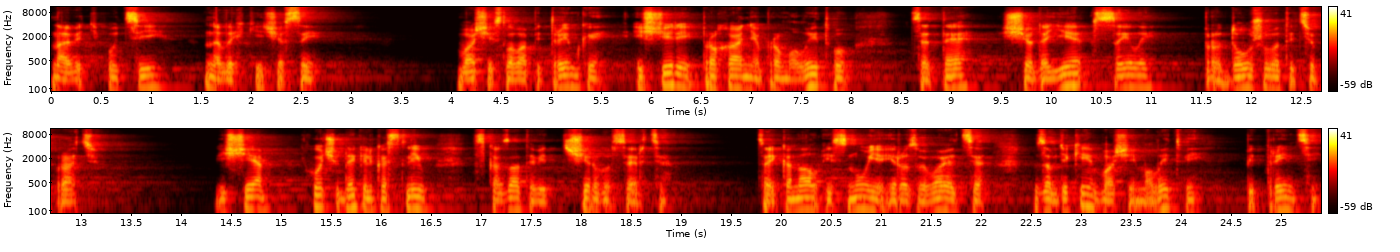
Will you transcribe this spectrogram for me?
навіть у ці нелегкі часи. Ваші слова підтримки і щирі прохання про молитву це те, що дає сили продовжувати цю працю. І ще хочу декілька слів сказати від щирого серця. Цей канал існує і розвивається завдяки вашій молитві, підтримці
